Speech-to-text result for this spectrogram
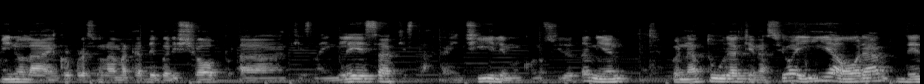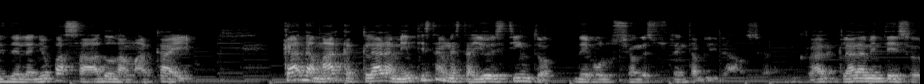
vino la incorporación de la marca The Body Shop, uh, que es la inglesa, que está acá en Chile, muy conocida también, pues Natura, que nació ahí, y ahora desde el año pasado la marca Avon cada marca claramente está en un estadio distinto de evolución de sustentabilidad. O sea, claramente eso.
